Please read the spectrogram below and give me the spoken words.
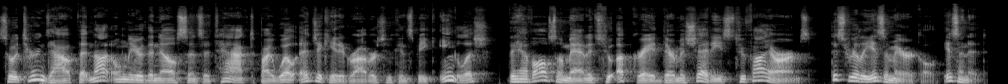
So it turns out that not only are the Nelsons attacked by well educated robbers who can speak English, they have also managed to upgrade their machetes to firearms. This really is a miracle, isn't it?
